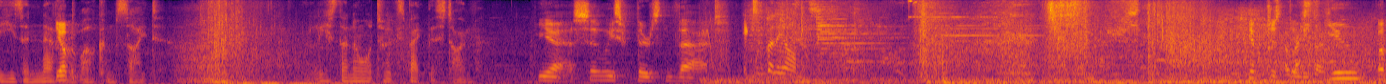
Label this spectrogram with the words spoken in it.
These are never Yep. a welcome sight. At least I know what to expect this time. Yes, at least there's that. Expelliarmus. Yep, just Arrest delete them. you. Oh,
